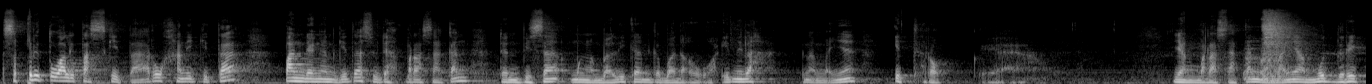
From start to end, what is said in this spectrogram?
spiritualitas kita, ruhani kita pandangan kita sudah merasakan dan bisa mengembalikan kepada Allah. Inilah namanya idrok ya. Yang merasakan namanya mudrik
